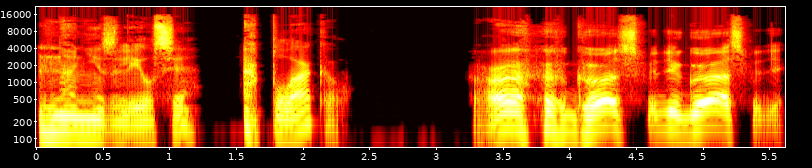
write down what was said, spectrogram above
Но не злился, а плакал. «О, господи, господи!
